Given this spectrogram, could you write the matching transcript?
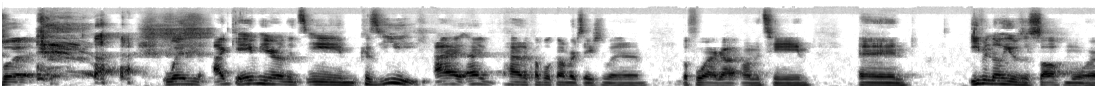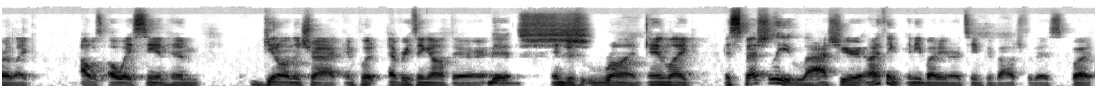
But when I came here on the team, because he, I, I had a couple of conversations with him before I got on the team, and even though he was a sophomore, like I was always seeing him get on the track and put everything out there and, and just run. And like, especially last year, and I think anybody on our team could vouch for this, but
